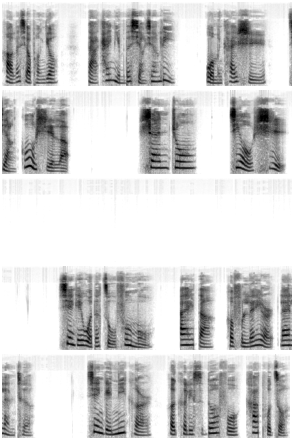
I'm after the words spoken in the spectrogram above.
好了，小朋友，打开你们的想象力，我们开始讲故事了。山中旧事，献给我的祖父母艾达和弗雷尔·莱兰特，献给尼克尔和克里斯多夫·卡普佐。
